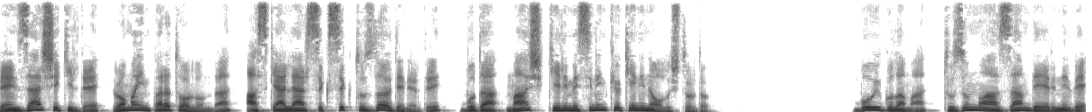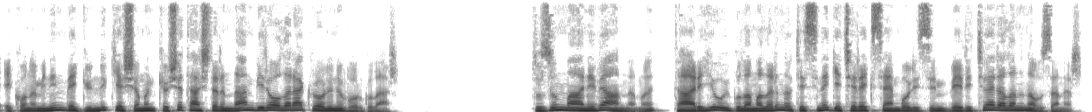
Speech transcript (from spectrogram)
Benzer şekilde, Roma İmparatorluğunda, askerler sık sık tuzla ödenirdi, bu da, maaş kelimesinin kökenini oluşturdu. Bu uygulama, tuzun muazzam değerini ve ekonominin ve günlük yaşamın köşe taşlarından biri olarak rolünü vurgular. Tuzun manevi anlamı, tarihi uygulamaların ötesine geçerek sembolizm ve ritüel alanına uzanır.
